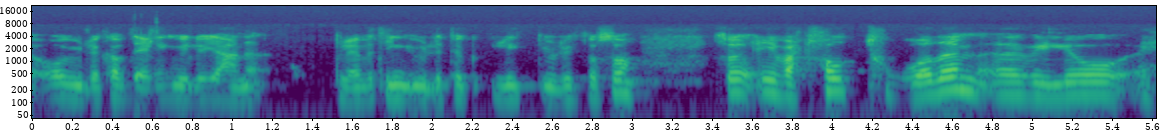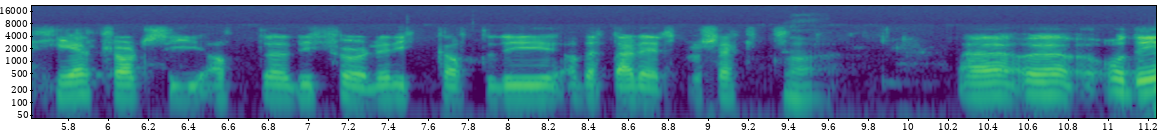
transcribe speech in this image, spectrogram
og ulike avdelinger vil jo gjerne oppleve ting ulikt, litt ulikt også. Så i hvert fall to av dem eh, vil jo helt klart si at eh, de føler ikke at, de, at dette er deres prosjekt. Nei. Eh, og det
